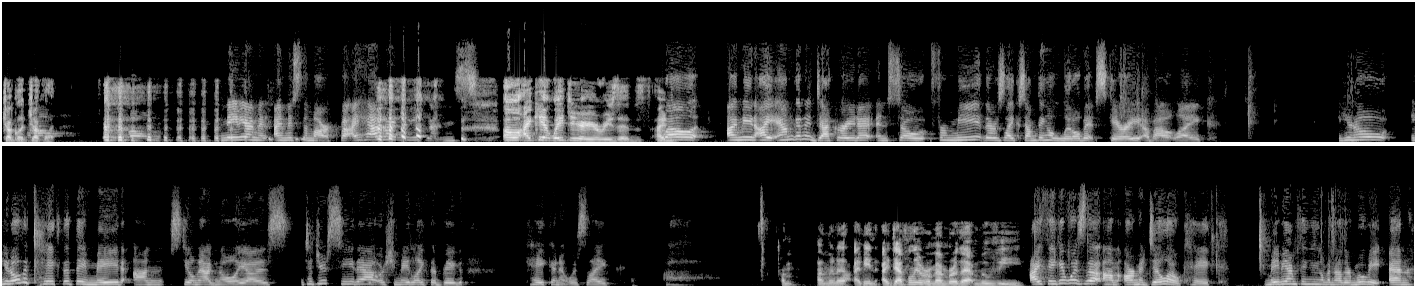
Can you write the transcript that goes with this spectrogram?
Chocolate, chocolate. Um, maybe I miss, I missed the mark, but I have my reasons. oh, I can't wait to hear your reasons. I, Well, I mean, I am going to decorate it. And so for me, there's like something a little bit scary about like, you know, you know the cake that they made on Steel Magnolias? Did you see that? Or she made like the big cake and it was like, oh, I'm, I'm gonna. I mean, I definitely remember that movie. I think it was the um, armadillo cake. Maybe I'm thinking of another movie. And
